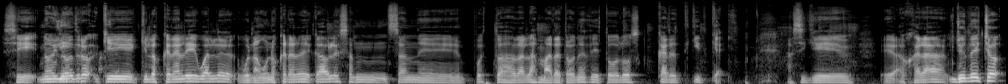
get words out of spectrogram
Sí, no, y Sí. lo otro, que, que los canales igual, bueno, algunos canales de cable se han, se han eh, puesto a dar las maratones de todos los Karate Kid que hay. Así que eh, ojalá, yo de hecho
